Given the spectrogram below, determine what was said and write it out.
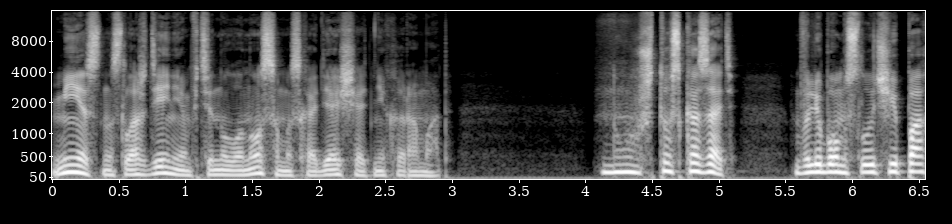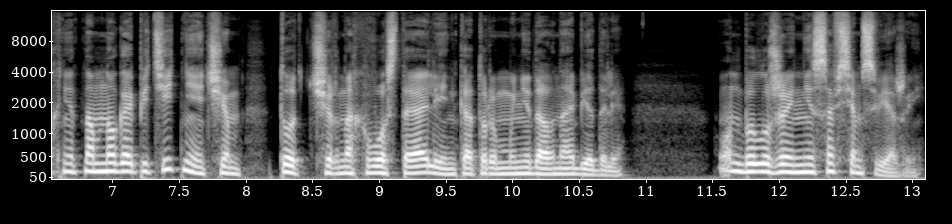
Мия с наслаждением втянула носом исходящий от них аромат. «Ну, что сказать? В любом случае пахнет намного аппетитнее, чем тот чернохвостый олень, которым мы недавно обедали. Он был уже не совсем свежий.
